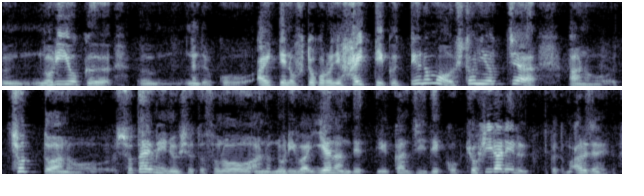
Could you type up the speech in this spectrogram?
う、うん、ノリよく、うん、なんだろう、こう、相手の懐に入っていくっていうのも、人によっちゃ、あの、ちょっとあの、初対面の人とその、あの、ノリは嫌なんでっていう感じで、こう、拒否られるってこともあるじゃないですか。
